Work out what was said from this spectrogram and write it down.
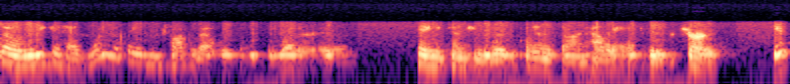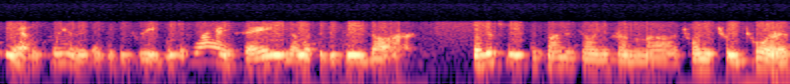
So in the week ahead, one of the things we talk about with, the weather is paying attention to where the planets are and how they activate the chart. If you have a planet at the degree, which is why I say, you know, what the degrees are. So this week the sun is going from uh, 23 Taurus,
